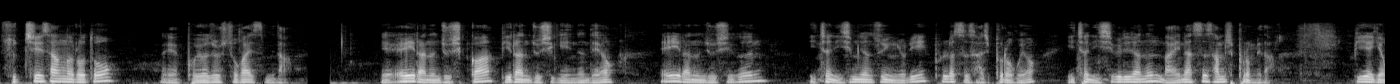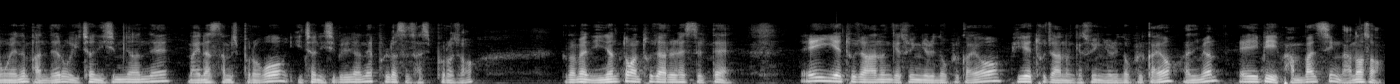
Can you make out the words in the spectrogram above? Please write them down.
수치상으로도 예, 보여줄 수가 있습니다. 예, A라는 주식과 B라는 주식이 있는데요. A라는 주식은 2020년 수익률이 플러스 40%고요. 2021년은 마이너스 30%입니다. B의 경우에는 반대로 2020년에 마이너스 30%고 2021년에 플러스 40%죠. 그러면 2년 동안 투자를 했을 때 A에 투자하는 게 수익률이 높을까요? B에 투자하는 게 수익률이 높을까요? 아니면 A, B 반반씩 나눠서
